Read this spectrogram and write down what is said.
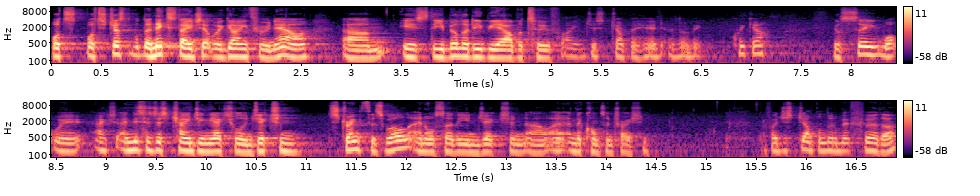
What's, what's just the next stage that we're going through now um, is the ability to be able to, if I just jump ahead a little bit quicker, you'll see what we're actually, and this is just changing the actual injection strength as well, and also the injection uh, and the concentration. If I just jump a little bit further,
